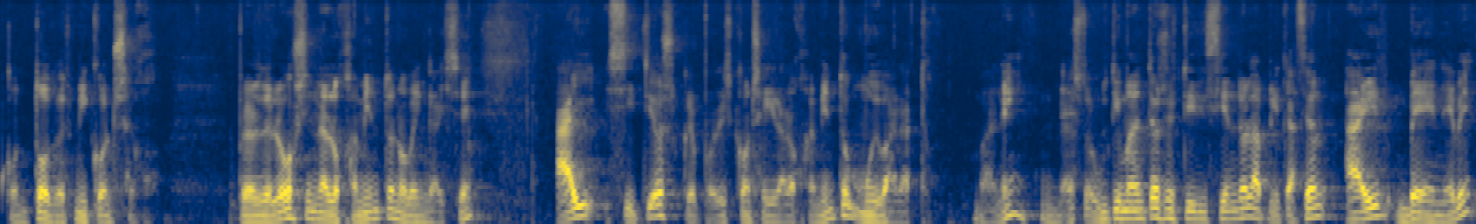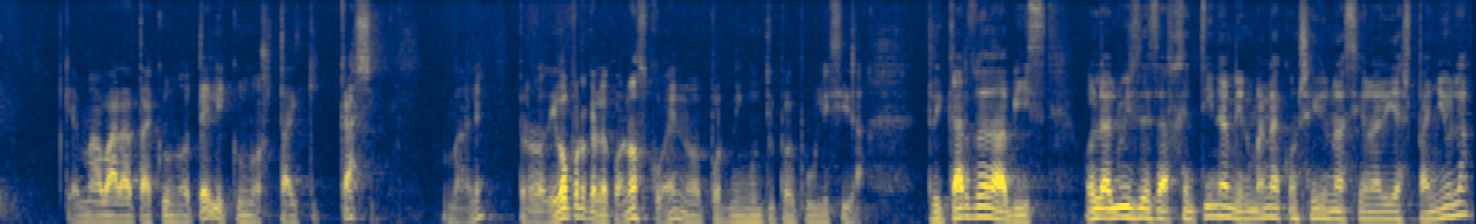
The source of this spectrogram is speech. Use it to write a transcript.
con todo es mi consejo. Pero desde luego sin alojamiento no vengáis, ¿eh? Hay sitios que podéis conseguir alojamiento muy barato, ¿vale? Esto, últimamente os estoy diciendo la aplicación Airbnb, que es más barata que un hotel y que un hostal casi, ¿vale? Pero lo digo porque lo conozco, ¿eh? no por ningún tipo de publicidad. Ricardo David, hola Luis desde Argentina, mi hermana ha conseguido nacionalidad española.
